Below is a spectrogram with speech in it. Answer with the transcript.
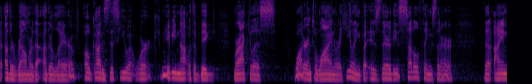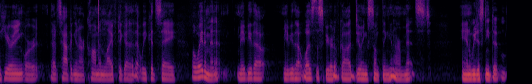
that other realm or that other layer of, oh God, is this you at work? Maybe not with a big miraculous water into wine or a healing, but is there these subtle things that are that I am hearing or that's happening in our common life together that we could say, oh wait a minute, maybe that maybe that was the Spirit of God doing something in our midst. And we just need to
